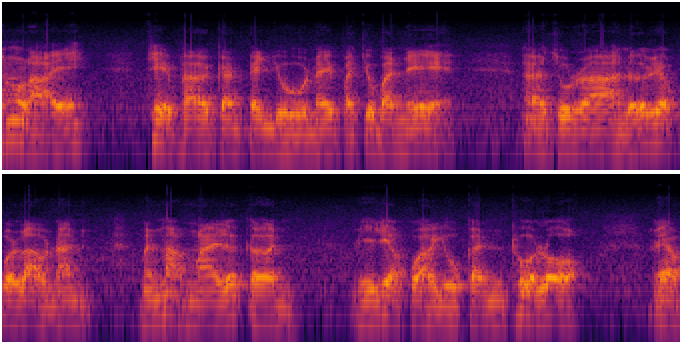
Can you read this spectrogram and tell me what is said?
ทั้งหลายที่พากันเป็นอยู่ในปัจจุบันนี้สุราหรือเรียกว่าเหล้านั้น มันมากมายเหลือเกิน มีเรียกว่าอยู่กันทั่วโลก เรียก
